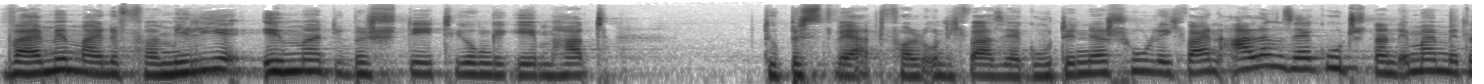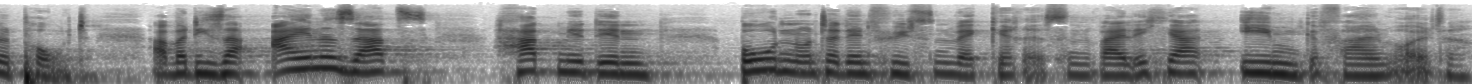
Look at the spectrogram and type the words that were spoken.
weil mir meine Familie immer die Bestätigung gegeben hat, du bist wertvoll. Und ich war sehr gut in der Schule. Ich war in allem sehr gut, stand immer im Mittelpunkt. Aber dieser eine Satz hat mir den Boden unter den Füßen weggerissen, weil ich ja ihm gefallen wollte.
